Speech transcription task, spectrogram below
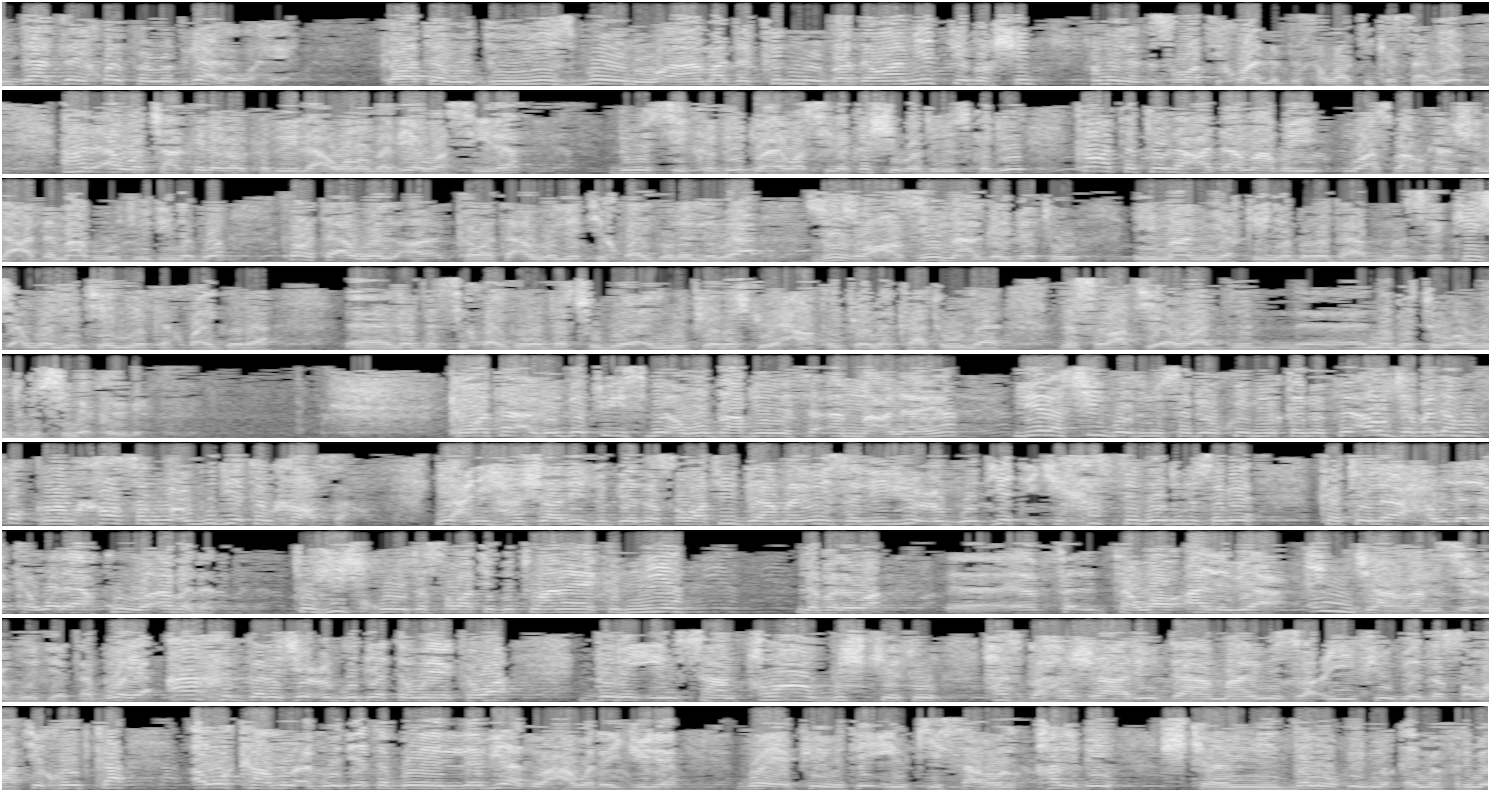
امداد لا يخوي پروردگار وهي و دروست بوون و ئامادەکردن و بەدەوامیت پێبخشین هەموو لە دەسەڵاتی خوا لە دەسەڵاتی کەسانیە. هەر ئەوە چاکە لەگەڵ کردووی لە ئەوڵە بەبێ وەسیلە. دروستی کردو دوای وسیلەکەشی بۆ دروست کردو کەواتە تۆ لە عداما بووی واسبابەکانشی لە عداما بوو وجودی نەبووە. کەواتە ئەول کەواتە ئەوەلێتی خی گەورە لەوە زۆ زۆ عظیمە ئەگەر بێت و ئیمان و یقینە بۆ دا بمەزەکیش ئەوەلێتێن یەکە خی گەورە لە دەستی خی گەورە دەرچوو بۆ علمی پێنەشتی حاڵی كواتا أقل بيت اسمي أو ضاب لسا أم معنايا ليرا شيء بدون سبيل ابن قيمة أوجب له فقرا خاصا وعبودية خاصة. يعني هجاري بيد صلاتي داما يزلي عبوديتك خاصة بدون سبيل كتو لا حول لك ولا قوة أبدا. تهيش قوة صلاتي قلت وأنا يكرنية لبروا تواو ألويا إنجا رمز عبوديته. بويا آخر درجة عبوديته ويكوا دري إنسان طواو بشكيتو حسب هجاري داماي ضعيفي وبيد صلاتي خويتك أو كامل عبوديته بويا لبيا دعا وريجيله بويا بيوتي انكسار القلب شكاني ضلو في ابن قيمة فرمي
